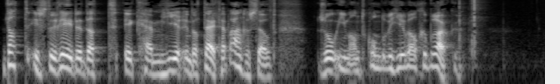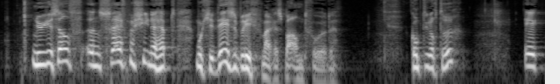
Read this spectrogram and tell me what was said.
Dat is de reden dat ik hem hier in der tijd heb aangesteld. Zo iemand konden we hier wel gebruiken. Nu je zelf een schrijfmachine hebt, moet je deze brief maar eens beantwoorden. Komt u nog terug? Ik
